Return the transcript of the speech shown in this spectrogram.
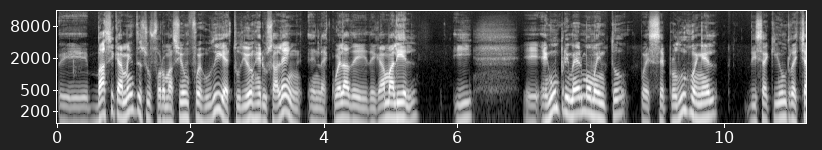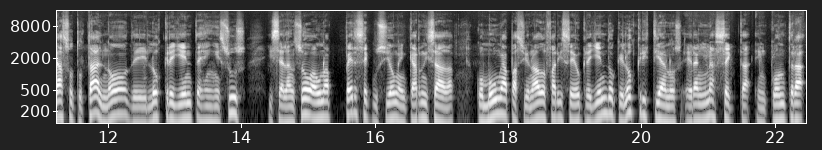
eh, básicamente su formación fue judía, estudió en Jerusalén, en la escuela de, Gamaliel, y eh, en un primer momento, pues se produjo en él dice aquí, un rechazo total ¿no? de los creyentes en Jesús y se lanzó a una persecución encarnizada como un apasionado fariseo creyendo que los cristianos eran una secta en contra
